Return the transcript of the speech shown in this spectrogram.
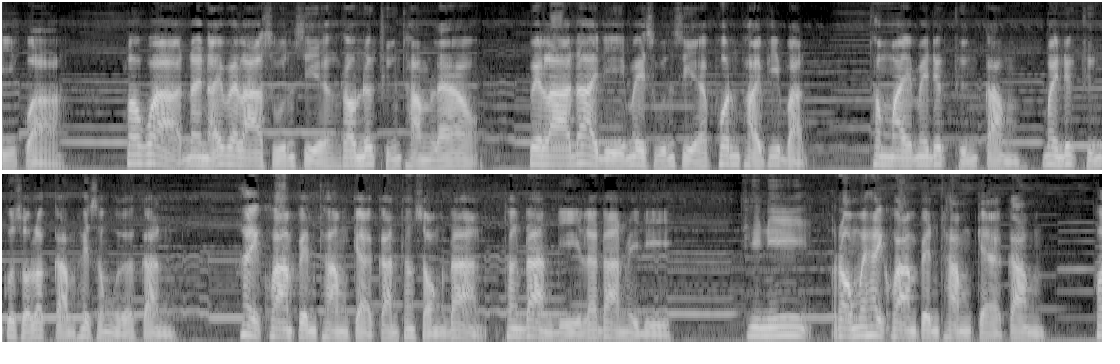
ดีกว่า เพราะว่าในไหนเวลาสูญเสียเรานึกถึงธรรมแล้ว เวลาได้ดีไม่สูญเสียพ้นภัยพิบัติ ทำไมไม่นึกถึงกรรม ไม่นึกถึงกุศลกรรมให้เสมอกัน ให้ความเป็นธรรมแก่กันทั้งสองด้าน ทั้งด้านดีและด้านไม่ดี ทีนี้เราไม่ให้ความเป็นธรรมแก่กรรมพอ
